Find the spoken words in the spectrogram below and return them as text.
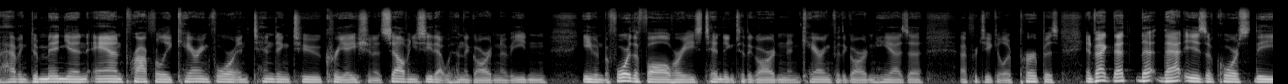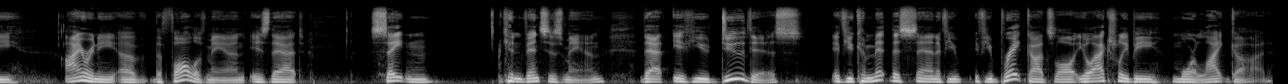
having dominion, and properly caring for and tending to creation itself. And you see that within the Garden of Eden, even before the fall, where He's tending to the garden and caring for the garden. He has a, a particular purpose. In fact, that that that is, of course, the irony of the fall of man is that Satan convinces man that if you do this, if you commit this sin, if you if you break God's law, you'll actually be more like God.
